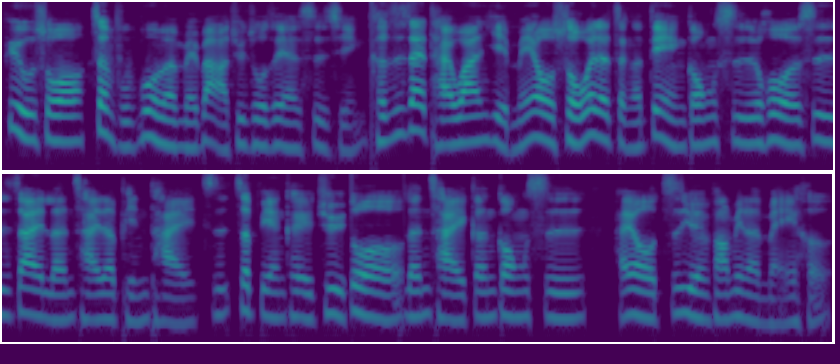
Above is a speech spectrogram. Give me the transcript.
譬如说政府部门没办法去做这件事情，可是，在台湾也没有所谓的整个电影公司或者是在人才的平台这这边可以去做人才跟公司还有资源方面的媒合，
